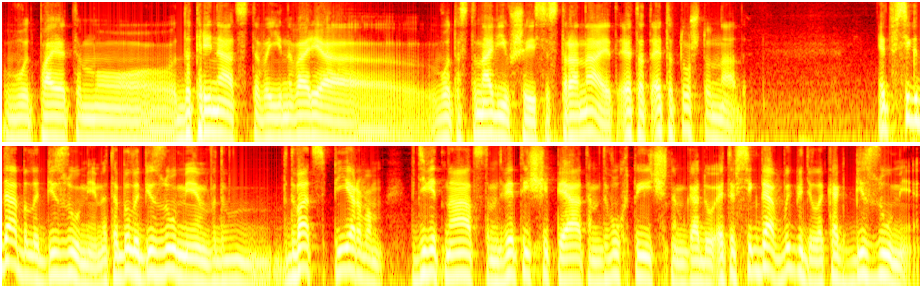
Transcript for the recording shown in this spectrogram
вот поэтому до 13 января э, вот остановившаяся страна, это, это, это то, что надо. Это всегда было безумием. Это было безумием в 21 в 19 2005 2000 году. Это всегда выглядело как безумие.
